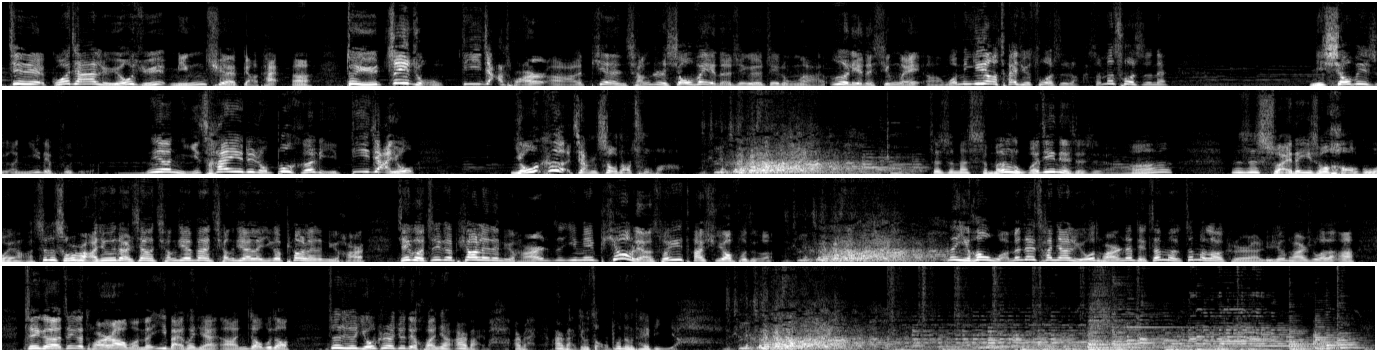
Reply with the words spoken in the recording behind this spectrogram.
近日，国家旅游局明确表态啊，对于这种低价团儿啊骗强制消费的这个这种啊恶劣的行为啊，我们一定要采取措施啊。什么措施呢？你消费者你得负责，你要你参与这种不合理低价游。游客将受到处罚。这是妈什么逻辑呢？这是啊，那是甩的一手好锅呀！这个手法就有点像强奸犯强奸了一个漂亮的女孩，结果这个漂亮的女孩这因为漂亮，所以她需要负责。那以后我们再参加旅游团，那得这么这么唠嗑啊！旅行团说了啊，这个这个团啊，我们一百块钱啊，你走不走？这是游客就得还价二百吧，二百二百就走，不能太低呀。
